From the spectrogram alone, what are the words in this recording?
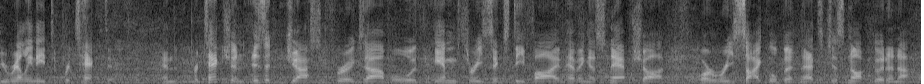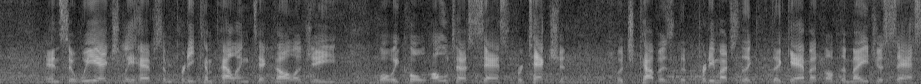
you really need to protect it. And protection isn't just, for example, with M365 having a snapshot or a recycle bin. That's just not good enough. And so we actually have some pretty compelling technology, what we call Alta SaaS protection, which covers the, pretty much the, the gamut of the major SaaS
